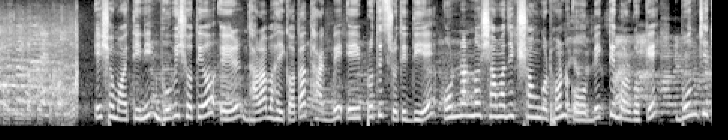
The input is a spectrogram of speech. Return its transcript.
সহযোগিতা করতে পারব। এ সময় তিনি ভবিষ্যতেও এর ধারাবাহিকতা থাকবে এই প্রতিশ্রুতি দিয়ে অন্যান্য সামাজিক সংগঠন ও ব্যক্তিবর্গকে বঞ্চিত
